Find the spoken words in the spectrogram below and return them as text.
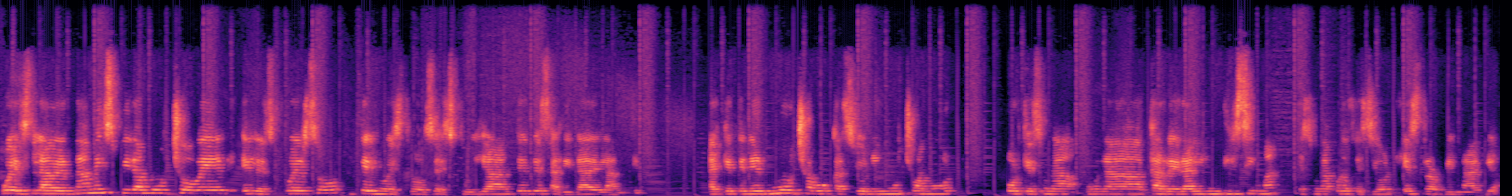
Pues la verdad me inspira mucho ver el esfuerzo de nuestros estudiantes de salir adelante. Hay que tener mucha vocación y mucho amor porque es una, una carrera lindísima, es una profesión extraordinaria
